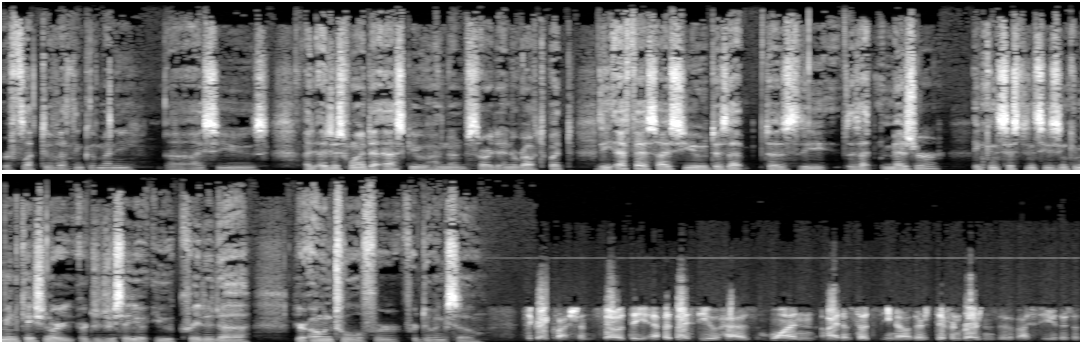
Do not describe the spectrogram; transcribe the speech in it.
reflective, I think, of many uh, ICUs. I, I, just wanted to ask you, and I'm sorry to interrupt, but the FSICU does that does the does that measure inconsistencies in communication, or or did you say you, you created a, uh, your own tool for for doing so? It's a great question. So the FSICU has one item. So it's you know there's different versions of ICU. There's a,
